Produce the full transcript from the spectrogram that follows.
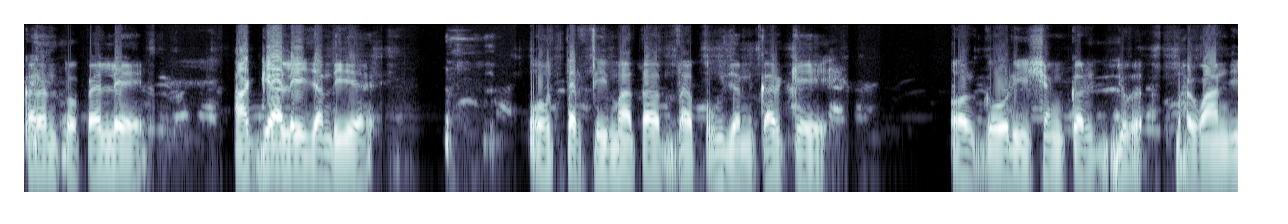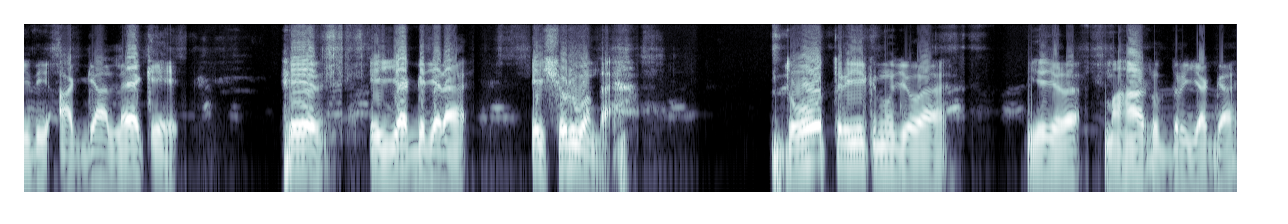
ਕਰਨ ਤੋਂ ਪਹਿਲੇ ਆਗਿਆ ਲਈ ਜਾਂਦੀ ਹੈ। ਉਹ ਧਰਤੀ ਮਾਤਾ ਦਾ ਪੂਜਨ ਕਰਕੇ ਔਰ ਗੌਰੀ ਸ਼ੰਕਰ ਜੋ ਭਗਵਾਨ ਜੀ ਦੀ ਆਗਿਆ ਲੈ ਕੇ ਫਿਰ ਇਹ ਯੱਗ ਜਿਹੜਾ ਹੈ, ਇਹ ਸ਼ੁਰੂ ਹੁੰਦਾ ਹੈ 2 ਤਰੀਕ ਨੂੰ ਜੋ ਹੈ ਇਹ ਜਿਹੜਾ ਮਹਾਰੁਦਰ ਯੱਗ ਹੈ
